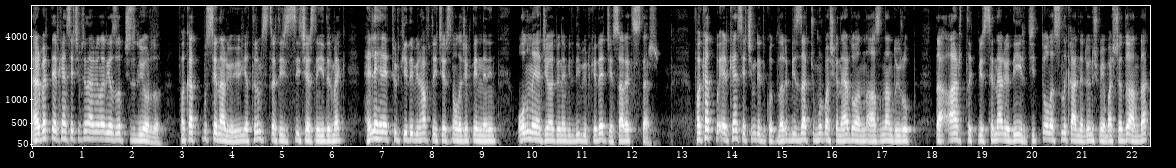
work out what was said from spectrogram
Elbette erken seçim senaryoları yazılıp çiziliyordu. Fakat bu senaryoyu yatırım stratejisi içerisine yedirmek hele hele Türkiye'de bir hafta içerisinde olacak denilenin olmayacağı dönebildiği bir ülkede cesaret ister. Fakat bu erken seçim dedikoduları bizzat Cumhurbaşkanı Erdoğan'ın ağzından duyurup da artık bir senaryo değil ciddi olasılık haline dönüşmeye başladığı anda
